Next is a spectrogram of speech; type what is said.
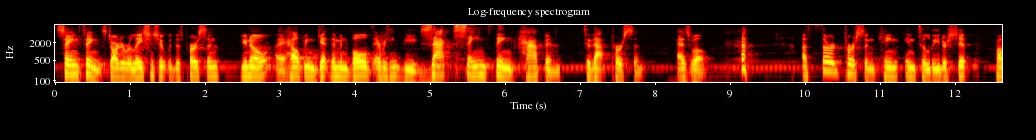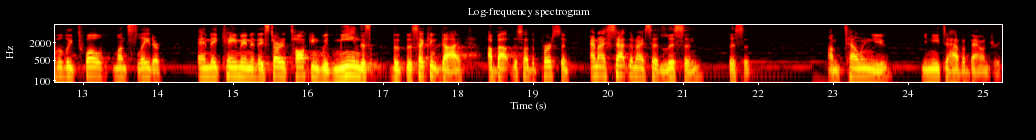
same thing. Started a relationship with this person, you know, uh, helping get them involved, everything. The exact same thing happened to that person as well. a third person came into leadership probably 12 months later and they came in and they started talking with me and this the, the, second guy about this other person and i sat there and i said listen listen i'm telling you you need to have a boundary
